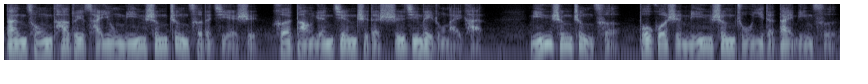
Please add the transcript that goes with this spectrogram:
但从他对采用民生政策的解释和党员坚持的实际内容来看，民生政策不过是民生主义的代名词。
